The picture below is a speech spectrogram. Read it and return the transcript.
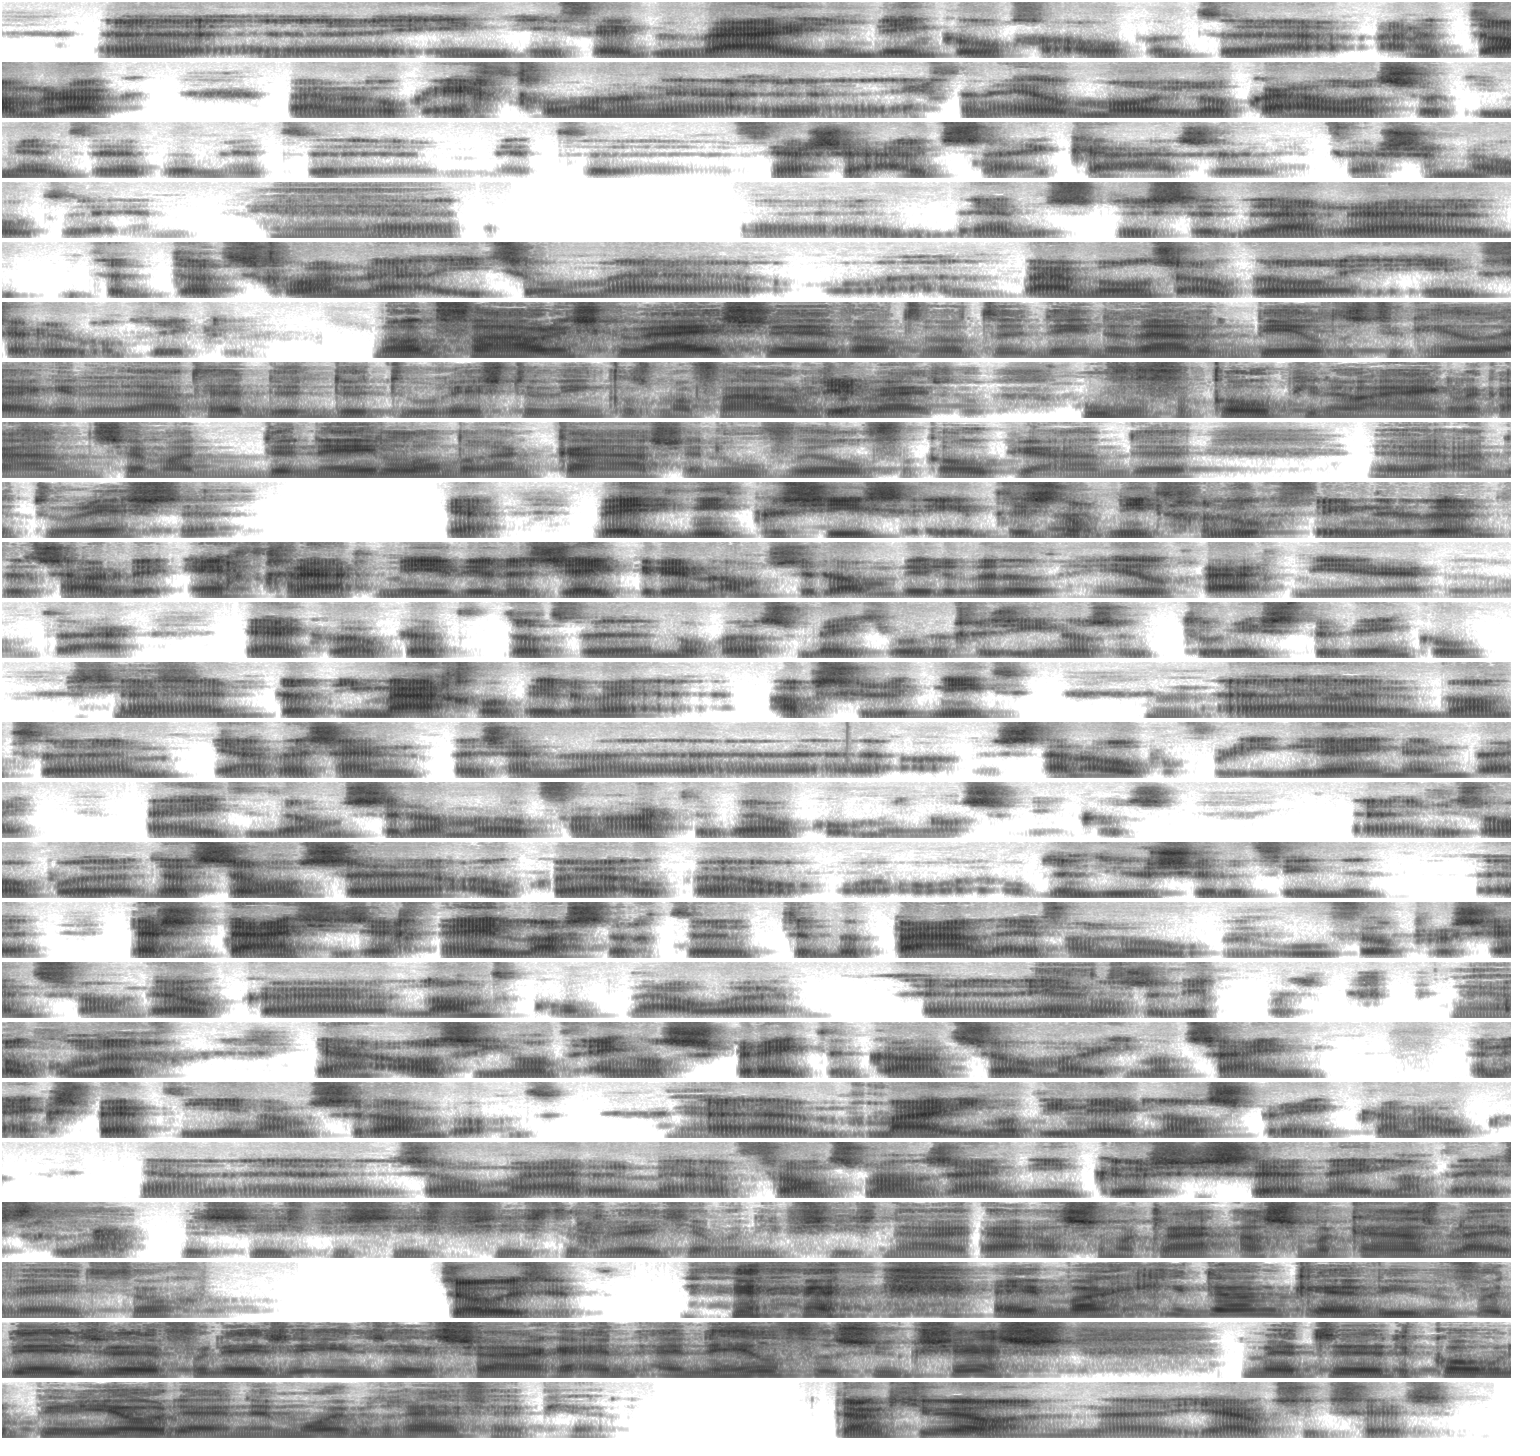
in, in februari een winkel geopend aan het Damrak, waar we ook echt gewoon een, echt een heel mooi lokaal assortiment hebben met, met verse uitsnijkazen, verse noten. En, ja. dus dus daar, dat, dat is gewoon iets om, waar we ons ook wel in verder ontwikkelen. Want verhoudingsgewijs, eh, want, want inderdaad, het beeld is natuurlijk heel erg inderdaad, hè, de, de toeristenwinkels, maar verhoudingsgewijs, hoeveel verkoop je nou eigenlijk aan zeg maar, de Nederlander aan kaas en hoeveel verkoop je aan de, uh, aan de toeristen? Ja, weet ik niet precies. Het is nog niet genoeg, vinden we. Dat zouden we echt graag meer willen. Zeker in Amsterdam willen we dat heel graag meer hebben. Want daar merken we ook dat, dat we nog wel eens een beetje worden gezien als een toeristenwinkel. Uh, dat imago willen we absoluut niet. Hm. want ehm, ja, wij, zijn, wij zijn, we staan open voor iedereen en wij wij heten de Amsterdam, maar ook van harte welkom in onze winkels. Dus we hopen dat ze ons ook, ook op den duur zullen vinden. percentage is echt heel lastig te, te bepalen, hè, van hoe, hoeveel procent van welk land komt nou in onze winkels. Ja. Ook omdat, ja, als iemand Engels spreekt, dan kan het zomaar iemand zijn, een expert die in Amsterdam woont. Ja. maar iemand die Nederlands spreekt, kan ook ja, uh, zomaar een, een, Fransman zijn die een cursus uh, Nederland heeft gedaan. Precies, precies, precies. Dat weet je allemaal niet precies. Nou ja, als ze maar, klaar, als ze maar kaas blijven eten, toch? Zo is het. mag ik je danken, Wiebe, voor deze, voor deze inzichtszagen. En, en heel veel succes met uh, de komende periode. En een mooi bedrijf heb je. Dankjewel en jij ook succes.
